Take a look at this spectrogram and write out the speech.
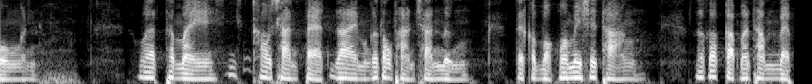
งงกันว่าทำไมเข้าฌานแปดได้มันก็ต้องผ่านฌานหนึ่งแต่ก็บอกว่าไม่ใช่ทาง แล้วก็กลับมาทำแบบ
